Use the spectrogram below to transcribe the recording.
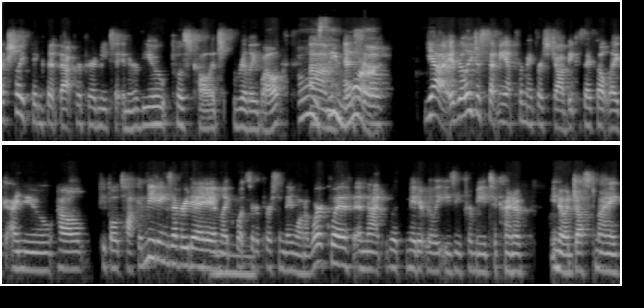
actually think that that prepared me to interview post college really well. Oh, Um, say more. Yeah, it really just set me up for my first job because I felt like I knew how people talk in meetings every day and like what Mm. sort of person they want to work with. And that would, made it really easy for me to kind of you know, adjust my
